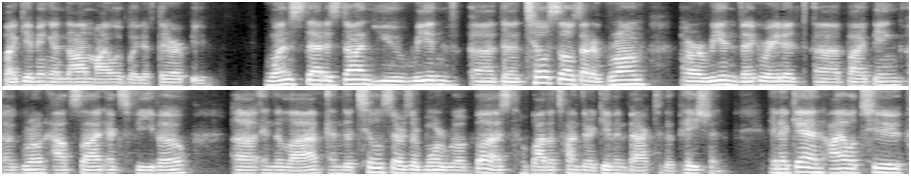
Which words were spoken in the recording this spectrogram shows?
by giving a non-myeloablative therapy. Once that is done, you rein, uh, the TIL cells that are grown are reinvigorated uh, by being uh, grown outside ex vivo uh, in the lab, and the TIL cells are more robust by the time they're given back to the patient. And again, IL-2,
